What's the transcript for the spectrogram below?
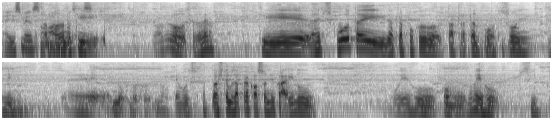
É isso mesmo, são nove banda músicas. que. Nove músicas, tá vendo? Que a gente escuta e daqui a pouco tá tratando com outros sons e. é, não, não- não temos, nós temos a precaução de cair num, num erro comum, num erro simples.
